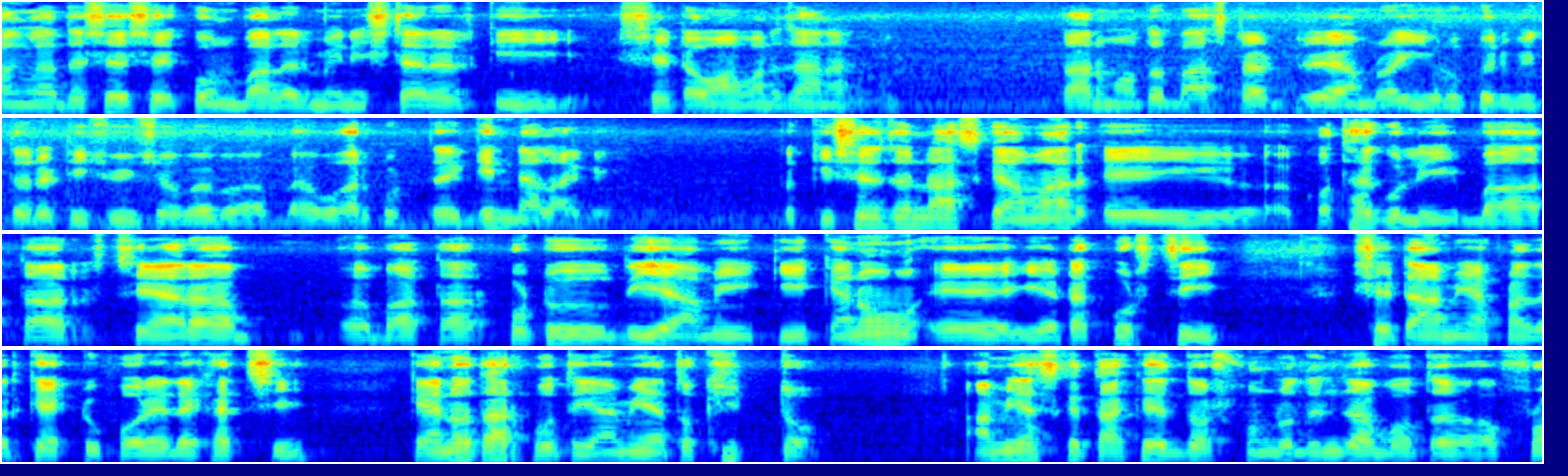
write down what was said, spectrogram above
বাংলাদেশে সে কোন বালের মিনিস্টারের কি, সেটাও আমার জানা নেই। তার মতো বাস্টার্ডে আমরা ইউরোপের ভিতরে টিস্যু হিসেবে ব্যবহার করতে ঘিন্না লাগে। তো কিসের জন্য আজকে আমার এই কথাগুলি বা তার চেহারা বা তার ফটো দিয়ে আমি কি কেন ইয়েটা করছি, সেটা আমি আপনাদেরকে একটু পরে দেখাচ্ছি। কেন তার প্রতি আমি এত ক্ষিপ্ত? আমি আজকে তাকে দশ পনেরো দিন যাবৎ ফ্ল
